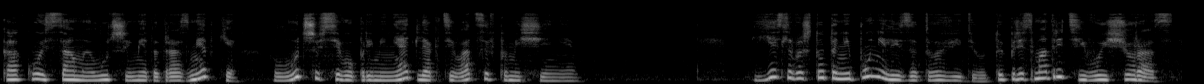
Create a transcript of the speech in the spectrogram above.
какой самый лучший метод разметки лучше всего применять для активации в помещении. Если вы что-то не поняли из этого видео, то пересмотрите его еще раз –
